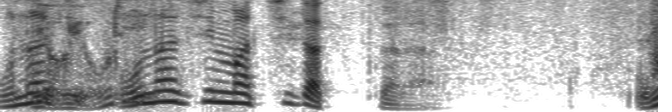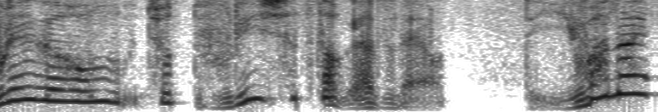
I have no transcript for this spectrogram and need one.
同じ同じ町だったら。俺がちょっと不倫しちゃってたやつだよって言わない？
